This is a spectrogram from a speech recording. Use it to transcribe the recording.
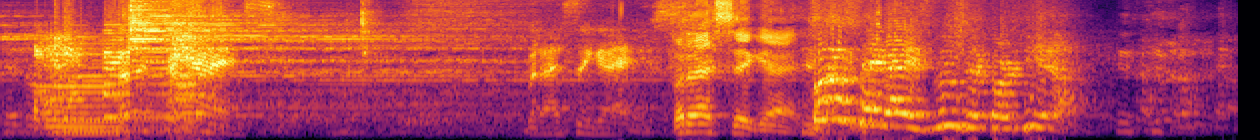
But I say guys. But I say guys. First, guys, lose the tortilla.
